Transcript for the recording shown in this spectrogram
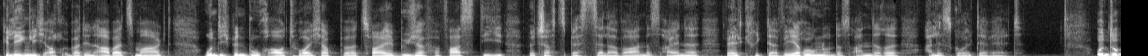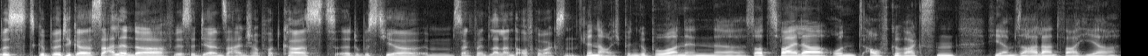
gelegentlich auch über den Arbeitsmarkt. Und ich bin Buchautor. Ich habe äh, zwei Bücher verfasst, die Wirtschaftsbestseller waren. Das eine Weltkrieg der Währungen und das andere Alles Gold der Welt. Und du bist gebürtiger Saarländer. Wir sind ja ein saarländischer Podcast. Äh, du bist hier im St. Wendler Land aufgewachsen. Genau, ich bin geboren in äh, Sotzweiler und aufgewachsen hier im Saarland, war hier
